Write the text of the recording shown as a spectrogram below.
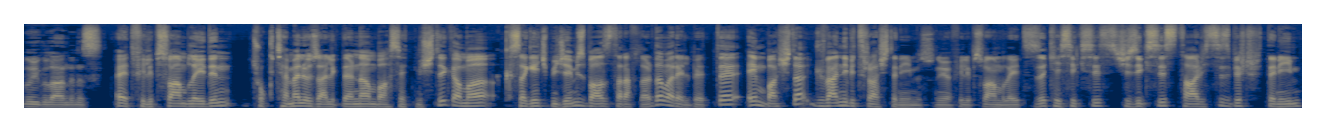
Duygulandınız. Evet Philips OneBlade'in çok temel özelliklerinden bahsetmiştik ama kısa geçmeyeceğimiz bazı tarafları da var elbette. En başta güvenli bir tıraş deneyimi sunuyor Philips OneBlade size. Kesiksiz, çiziksiz, tarihsiz bir deneyim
